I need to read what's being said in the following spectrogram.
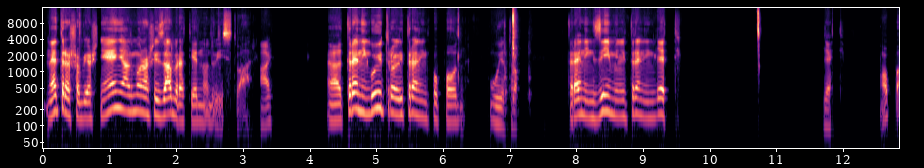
Ne trebaš objašnjenja, ali moraš izabrati jednu od dvije stvari. aj, Uh, trening ujutro ili trening popodne? ujutro, Trening zim ili trening ljeti? ljeti. Opa.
